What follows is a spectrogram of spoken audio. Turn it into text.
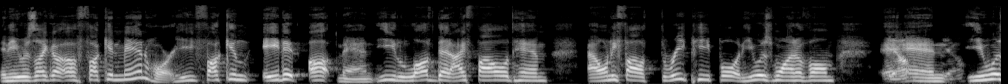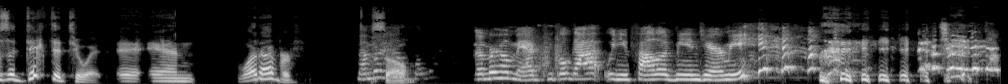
And he was like a, a fucking man whore. He fucking ate it up, man. He loved that I followed him. I only followed three people and he was one of them. Yeah, and yeah. he was addicted to it. And whatever. Remember, So. how, remember how mad people got when you followed me and Jeremy? Jeremy did that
